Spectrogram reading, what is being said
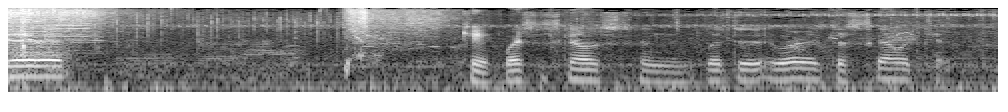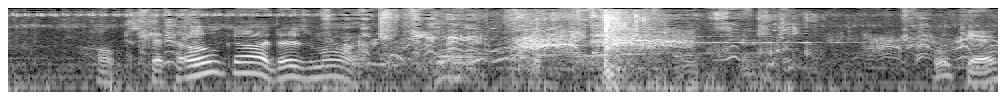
did it. Okay, where's the skeleton? Where, is the skeleton? Oh, Homestead. Oh god, there's more. Okay.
